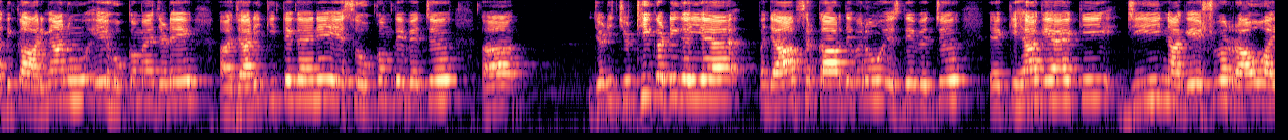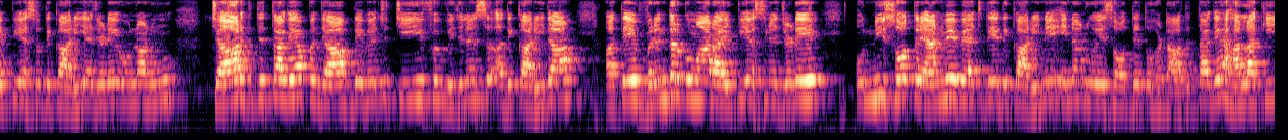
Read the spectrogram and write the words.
ਅਧਿਕਾਰੀਆਂ ਨੂੰ ਇਹ ਹੁਕਮ ਹੈ ਜਿਹੜੇ ਜਾਰੀ ਕੀਤੇ ਗਏ ਨੇ। ਇਸ ਹੁਕਮ ਦੇ ਵਿੱਚ ਜਿਹੜੀ ਚਿੱਠੀ ਕੱਢੀ ਗਈ ਹੈ ਪੰਜਾਬ ਸਰਕਾਰ ਦੇ ਵੱਲੋਂ ਇਸ ਦੇ ਵਿੱਚ, ਇਹ ਕਿਹਾ ਗਿਆ ਹੈ ਕਿ ਜੀ ਨਾਗੇਸ਼ਵਰ ਰਾਓ ਆਈਪੀਐਸ ਅਧਿਕਾਰੀ ਹੈ, ਜਿਹੜੇ ਉਹਨਾਂ ਨੂੰ ਚਾਰਜ ਦਿੱਤਾ ਗਿਆ ਪੰਜਾਬ ਦੇ ਵਿੱਚ ਚੀਫ ਵਿਜੀਲੈਂਸ ਅਧਿਕਾਰੀ ਦਾ ਅਤੇ ਵਰਿੰਦਰ ਕੁਮਾਰ ਆਈਪੀਐਸ ਨੇ ਜਿਹੜੇ 1993 ਬੈਚ ਦੇ ਅਧਿਕਾਰੀ ਨੇ, ਇਹਨਾਂ ਨੂੰ ਇਸ ਅਹੁਦੇ ਤੋਂ ਹਟਾ ਦਿੱਤਾ ਗਿਆ। ਹਾਲਾਂਕਿ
